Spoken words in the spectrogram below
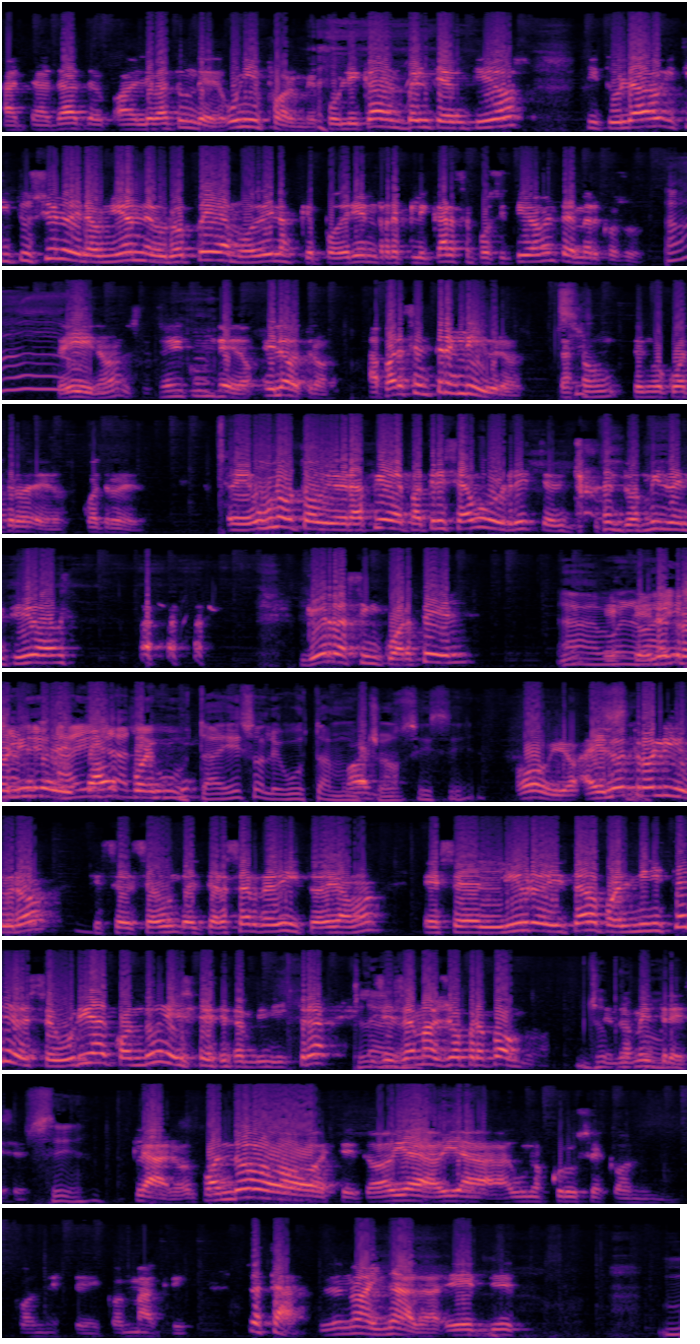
levanta un dedo, un informe publicado en 2022 titulado Instituciones de la Unión Europea, modelos que podrían replicarse positivamente de Mercosur. Ah. Sí, ¿no? Se un dedo. El otro, aparecen tres libros, ya son, tengo cuatro dedos, cuatro dedos. Eh, una autobiografía de Patricia Bullrich en 2022, Guerra sin cuartel. Ah, este, bueno, el otro libro a ella le gusta, eso le gusta mucho, sí, sí. Obvio. El otro libro, que es el segundo, el tercer dedito, digamos, es el libro editado por el Ministerio de Seguridad cuando ella era ministra y se llama Yo Propongo, en 2013. Sí. Claro, cuando este, todavía había algunos cruces con, con, este, con Macri. Ya está, no hay nada. Eh,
